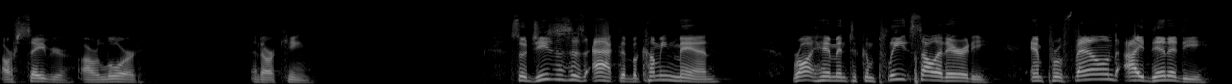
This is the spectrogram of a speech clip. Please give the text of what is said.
our Savior, our Lord, and our King. So Jesus' act of becoming man brought him into complete solidarity and profound identity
